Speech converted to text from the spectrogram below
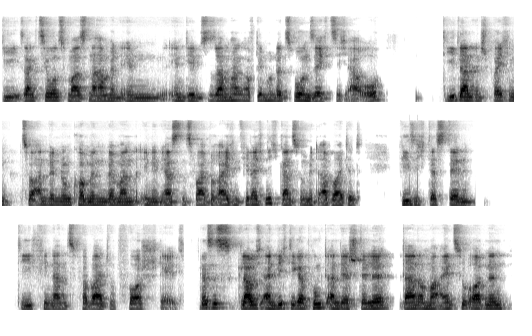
die Sanktionsmaßnahmen in, in dem Zusammenhang auf den 162 AO, die dann entsprechend zur Anwendung kommen, wenn man in den ersten zwei Bereichen vielleicht nicht ganz so mitarbeitet, wie sich das denn die Finanzverwaltung vorstellt. Das ist, glaube ich, ein wichtiger Punkt an der Stelle, da nochmal einzuordnen.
